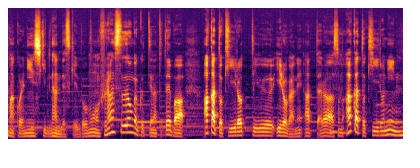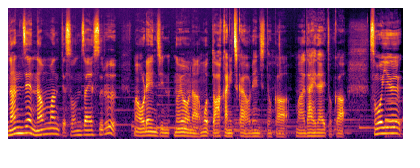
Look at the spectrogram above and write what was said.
まあこれ認識なんですけれどもフランス音楽っていうのは例えば赤と黄色っていう色がねあったら、うん。その赤と黄色に何千何万って存在する、まあ、オレンジのようなもっと赤に近いオレンジとか、まあ、橙とかそういう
